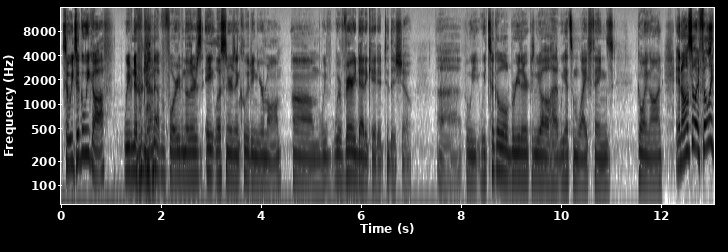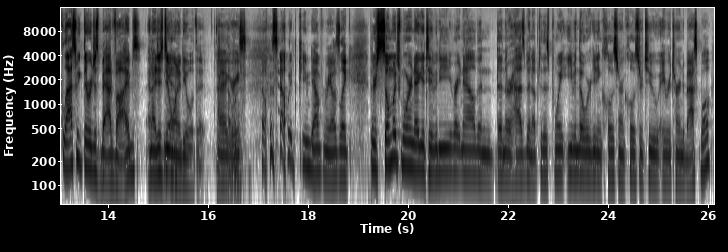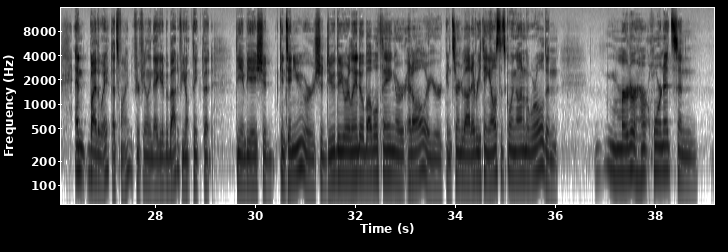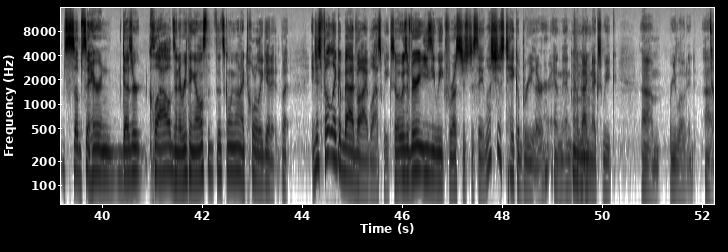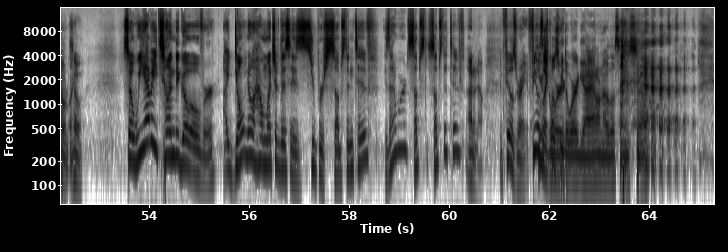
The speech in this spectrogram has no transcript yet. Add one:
So we took a week off. We've never done that before, even though there's eight listeners, including your mom. Um, we've, we're very dedicated to this show. Uh, but we, we took a little breather because we all had we had some life things going on, and also I felt like last week there were just bad vibes, and I just didn't Yeah. want to deal with it. I That agree. was, that was how it came down for me. I was like, "There's so much more negativity right now than than there has been up to this point." Even though we're getting closer and closer to a return to basketball, and by the way, that's fine if you're feeling negative about it. If you don't think that the NBA should continue or should do the Orlando bubble thing or at all, or you're concerned about everything else that's going on in the world and murder hornets and sub-Saharan desert clouds and everything else that, that's going on, I totally get it. But it just felt like a bad vibe last week. So it was a very easy week for us just to say, let's just take a breather and, and come back next week um, reloaded. Uh, Totally. So, so we have a ton to go over. I don't know how much of this is super substantive. Is that a word? Subst- substantive? I don't know. It feels right. It feels You're like a supposed word. to be the word guy. I don't know those things. So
